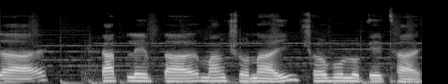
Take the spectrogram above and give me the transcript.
যায়, কাটলে তার মাংস নাই সর্বলোকে খায়।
